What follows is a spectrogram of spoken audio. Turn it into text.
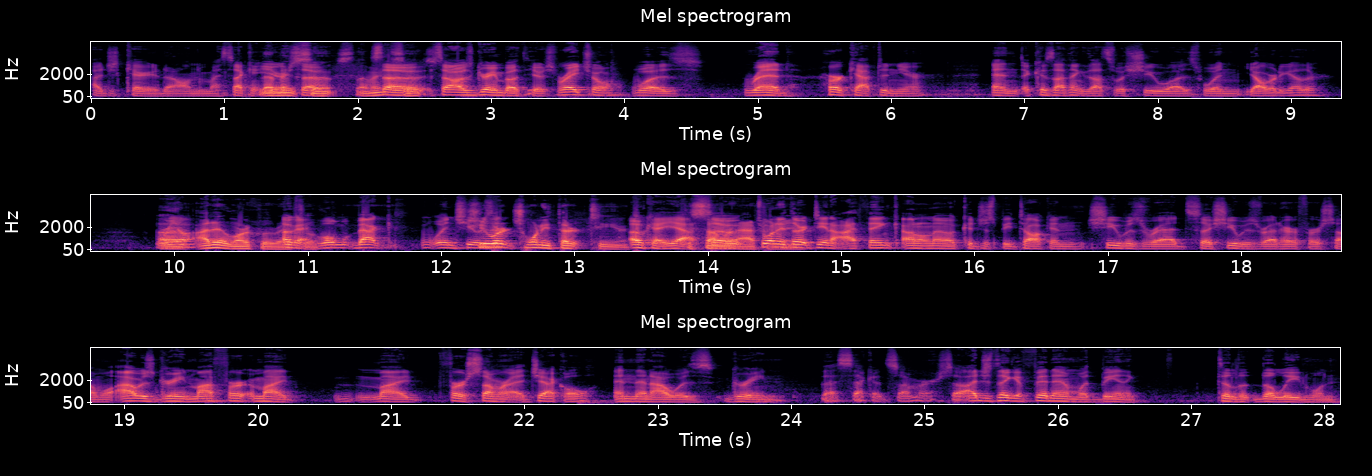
I just carried it on to my second That year. makes so sense. That makes so sense. so I was green both years. Rachel was red her captain year, and because I think that's what she was when y'all were together. Were Uh? I didn't work with Rachel. okay, well back when she, she was worked 2013. Okay, yeah. So after me. 2013, I think I don't know. It could just be talking. She was red, so she was red her first summer. I was green. My first my my first summer at Jekyll, and then I was green that second summer. So I just think it fit in with being the, to the lead one.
